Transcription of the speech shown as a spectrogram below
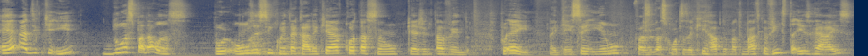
é adquirir duas padawans por 11,50 cada, que é a cotação que a gente tá vendo por aí. Né, que aí seriam, fazendo as contas aqui rápido, matemática, 23 reais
